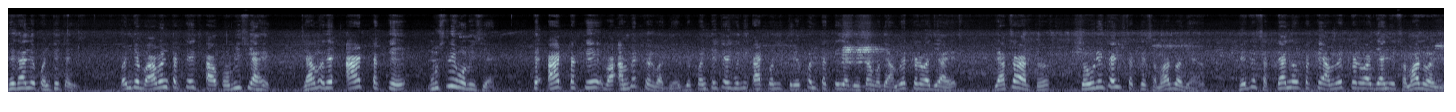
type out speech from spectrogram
हे झाले पंचेचाळीस. पण जे बावन्न टक्के ओबीसी आहेत ज्यामध्ये आठ टक्के मुस्लिम ओबीसी आहेत ते आठ टक्के वा- आंबेडकरवादी आहेत. जे पंचेचाळीस अधिक आठमध्ये म्हणजे त्रेपन्न टक्के या देशामध्ये आंबेडकरवादी आहेत याचा अर्थ चौवेचाळीस टक्के समाजवादी आहेत. हे जे सत्त्याण्णव टक्के आंबेडकरवादी आणि समाजवादी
